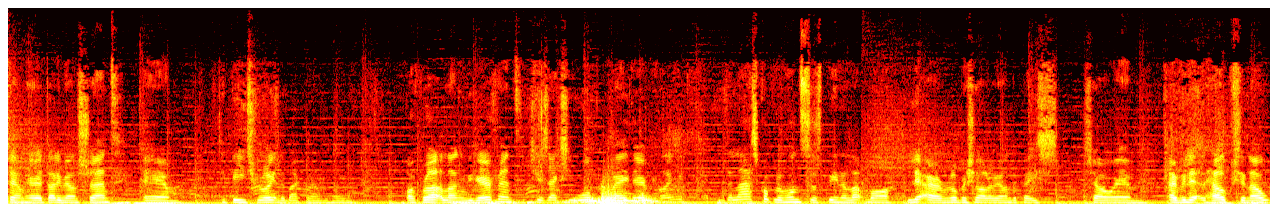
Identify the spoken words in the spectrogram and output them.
down here at Dollymount Strand. Um, the beach right in the background behind me. I brought along my girlfriend. She's actually walking away there behind me. The last couple of months there's been a lot more litter and rubbish all around the place. So um, every little helps, you know.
